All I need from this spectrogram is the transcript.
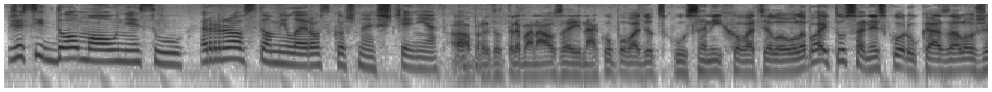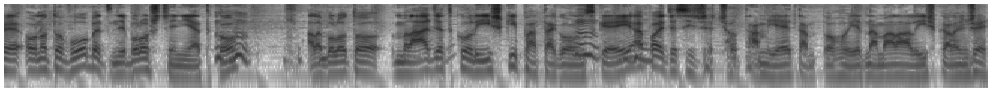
že si domov nesú roztomilé rozkošné šteniatko. A preto treba naozaj nakupovať od skúsených chovateľov, lebo aj tu sa neskôr ukázalo, že ono to vôbec nebolo šteniatko, ale bolo to mláďatko líšky patagónskej a poviete si, že čo tam je, tam toho jedna malá líška, lenže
